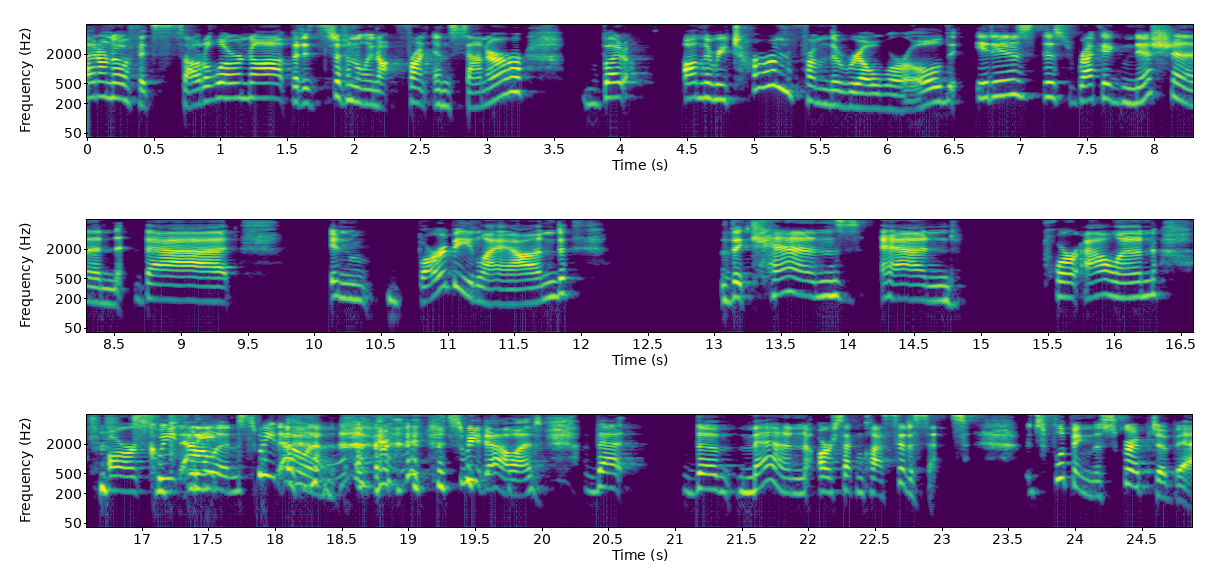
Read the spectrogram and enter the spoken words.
I don't know if it's subtle or not, but it's definitely not front and center. But on the return from the real world, it is this recognition that in Barbie land, the Kens and poor Alan are sweet complete, Alan, sweet Alan, sweet Alan, that the men are second class citizens. It's flipping the script a bit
